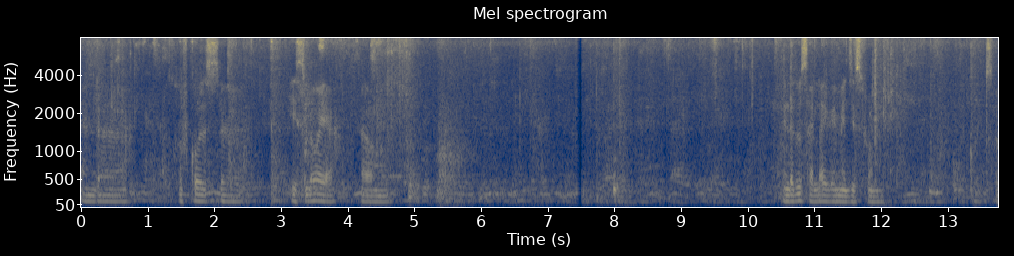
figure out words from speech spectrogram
and uh, of course uh, his lawyer. Um, and those are live images from the court, so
